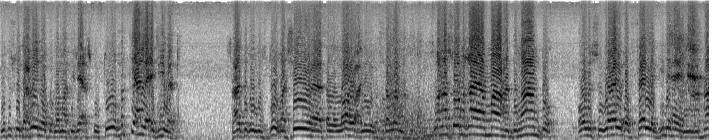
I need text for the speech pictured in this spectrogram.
يكسو دعوين وكلمات إليه أسكوتور مركي عن لأجيبا صادق المصدوق شيئا صلى الله عليه وسلم. وحنا صون غاية ماها oo la sugaayo oo feel la gelihaya maaha.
